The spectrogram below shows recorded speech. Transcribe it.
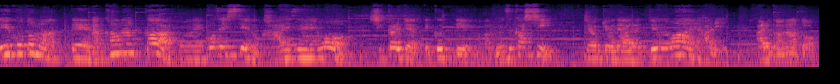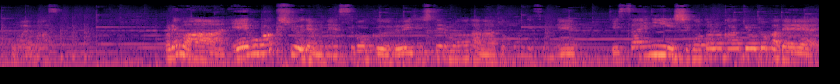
っていうこともあってなかなかこの猫背姿勢の改善をしっかりとやっていくっていうのが難しい状況であるっていうのはやはりあるかなと思います。これは英語学習でもねすごく類似してるものだなと思うんですよね。実際に仕事の環境とかで、え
